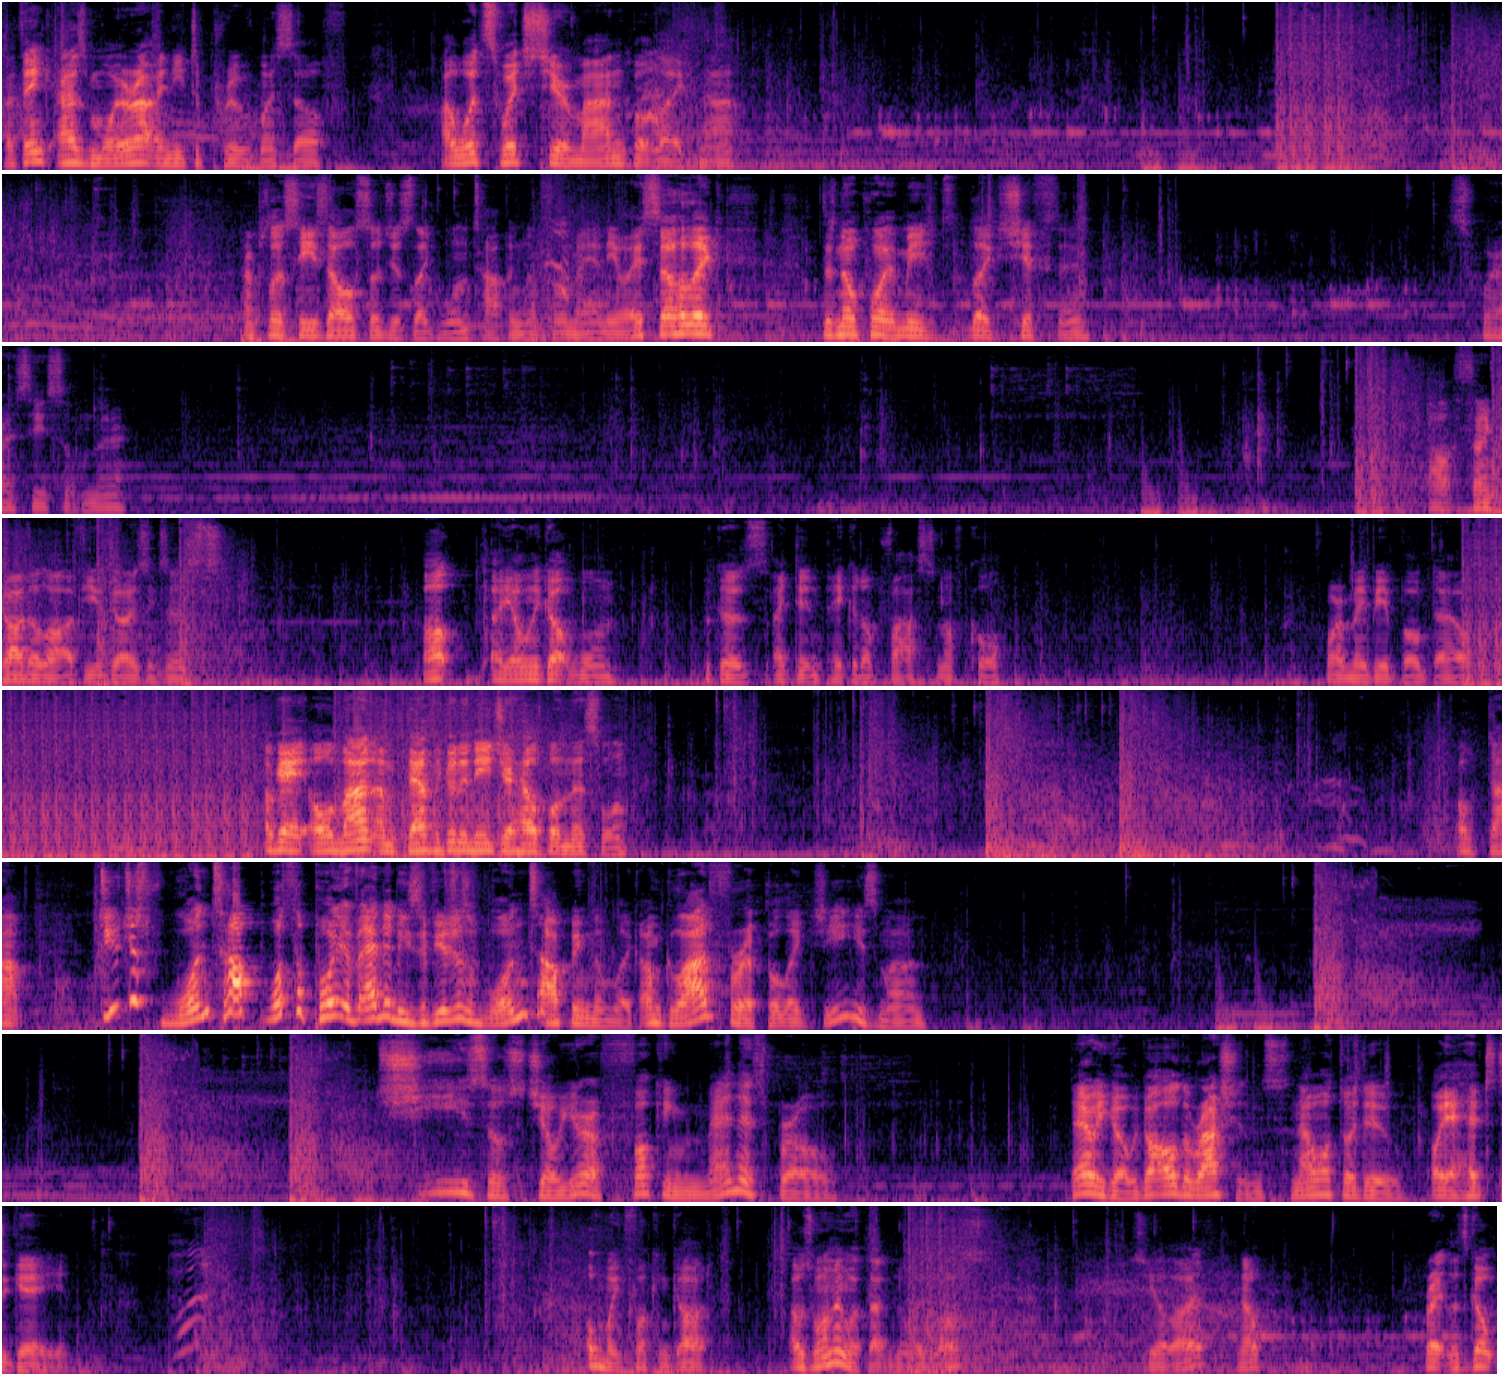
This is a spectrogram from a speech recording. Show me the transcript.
I think as Moira, I need to prove myself. I would switch to your man, but like, nah. And plus, he's also just like one-tapping them for me anyway, so like, there's no point in me like shifting. I swear I see something there. Oh, thank God a lot of you guys exist. Oh, I only got one. Because I didn't pick it up fast enough. Cool. Or maybe it bugged out. Okay, old man, I'm definitely gonna need your help on this one. Oh, damn. Do you just one-tap? What's the point of enemies if you're just one-tapping them? Like, I'm glad for it, but like, jeez, man. Jesus, Joe, you're a fucking menace, bro. There we go. We got all the rations. Now what do I do? Oh yeah, head to the gate. Oh my fucking god. I was wondering what that noise was. Is he alive? Nope. Right, let's go.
